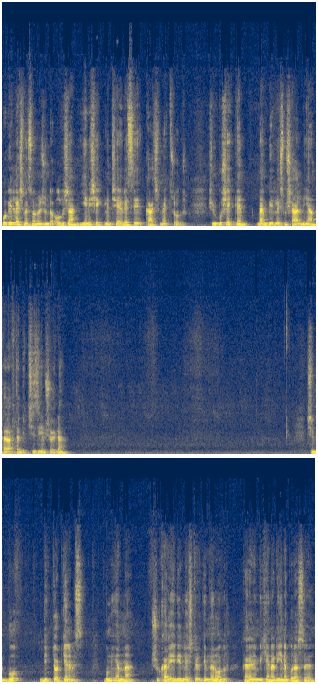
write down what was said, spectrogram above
Bu birleşme sonucunda oluşan yeni şeklin çevresi kaç metre olur? Şimdi bu şeklin ben birleşmiş halini yan tarafta bir çizeyim şöyle. Şimdi bu dikdörtgenimiz. Bunun yanına şu kareyi birleştirdiğimde ne olur? Karenin bir kenarı yine burası.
